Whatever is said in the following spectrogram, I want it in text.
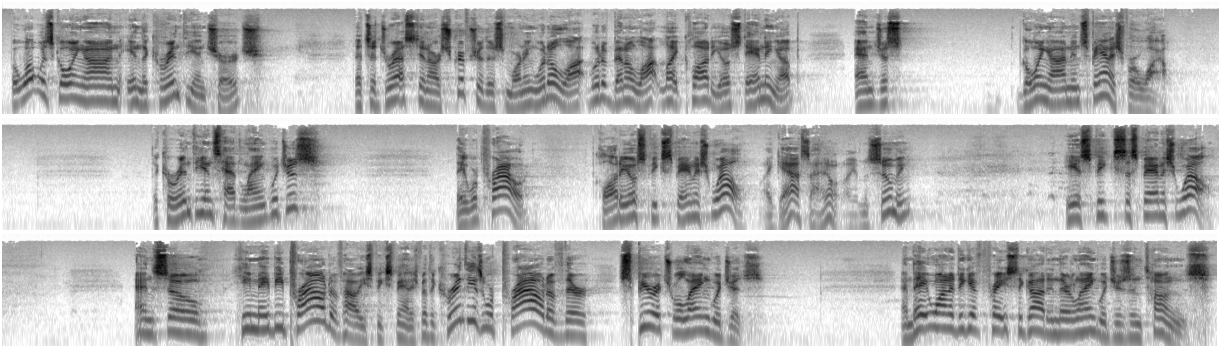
But what was going on in the Corinthian church that's addressed in our scripture this morning would, a lot, would have been a lot like Claudio standing up and just going on in Spanish for a while. The Corinthians had languages, they were proud. Claudio speaks Spanish well, I guess. I don't, I'm assuming. He speaks the Spanish well. And so he may be proud of how he speaks Spanish, but the Corinthians were proud of their spiritual languages. And they wanted to give praise to God in their languages and tongues.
